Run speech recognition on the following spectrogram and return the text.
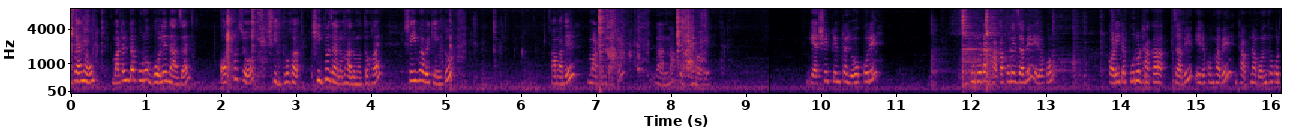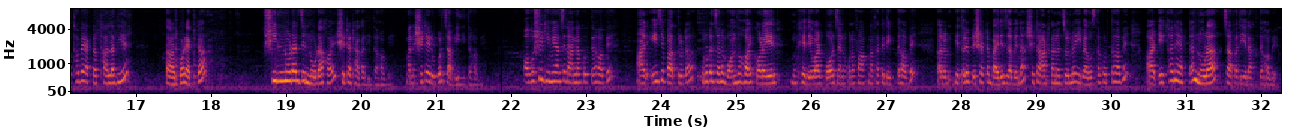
যেন মাটনটা পুরো গলে না যায়, অথচ সিদ্ধ হয় সিদ্ধ যেন ভালো মতো হয়, সেইভাবে কিন্তু আমাদের মাটনটাকে রান্না করতে হবে। গ্যাসের ফ্লেমটা লো করে পুরোটা ঢাকা পড়ে যাবে এরকম। কড়াইটা পুরো ঢাকা যাবে এরকমভাবে ঢাকনা বন্ধ করতে হবে একটা থালা দিয়ে। তারপর একটা শিল নোড়ার যে নোড়া হয় সেটা ঢাকা দিতে হবে। মানে সেটা এর উপর চাপিয়ে দিতে হবে। অবশ্যই ঢিমে আছে রান্না করতে হবে। আর এই যে পাত্রটা পুরোটা যেন বন্ধ হয় কড়াইয়ের মুখে দেওয়ার পর যেন কোনো ফাঁক না থাকে দেখতে হবে। কারণ ভেতরে প্রেশারটা বাইরে যাবে না, সেটা আটকানোর জন্য এই ব্যবস্থা করতে হবে। আর এখানে একটা নোড়া চাপা দিয়ে রাখতে হবে।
